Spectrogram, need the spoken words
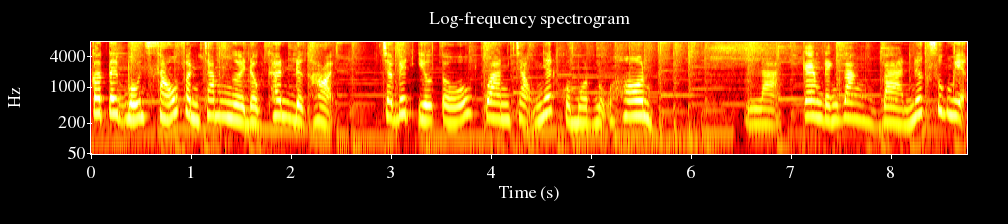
Có tới 46% người độc thân được hỏi cho biết yếu tố quan trọng nhất của một nụ hôn là kem đánh răng và nước súc miệng.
